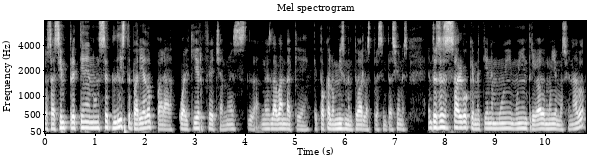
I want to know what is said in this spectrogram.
o sea, siempre tienen un set list variado para cualquier fecha, no es la, no es la banda que, toca lo mismo en todas las presentaciones. Entonces es algo que me tiene muy, muy intrigado, muy emocionado.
